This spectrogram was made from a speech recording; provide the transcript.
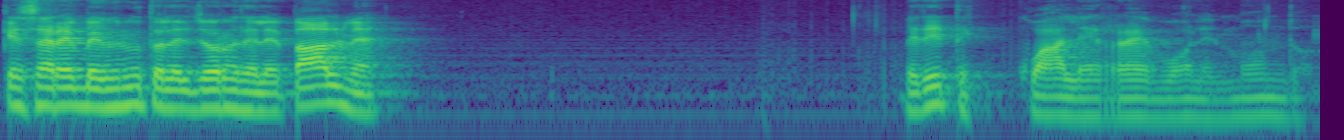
che sarebbe venuto nel giorno delle palme? Vedete quale re vuole il mondo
